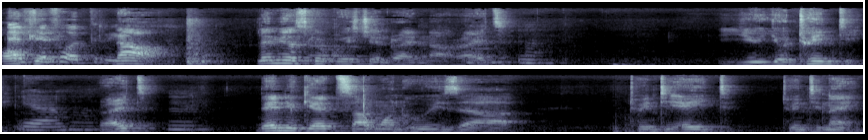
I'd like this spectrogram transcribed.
I'll Okay. say four, three. Now, let me ask you a question right now, right? You you're 20, Yeah. right? Then you get someone who is uh 28, 29,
